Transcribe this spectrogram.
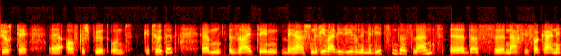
Syrte, äh, aufgespürt und getötet. Ähm, seitdem beherrschen rivalisierende Milizen das Land, äh, das äh, nach wie vor keine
